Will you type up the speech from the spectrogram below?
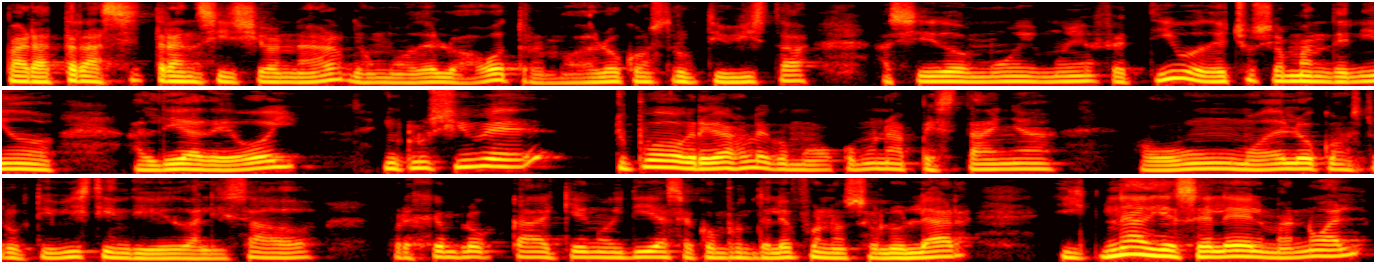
para transicionar de un modelo a otro. El modelo constructivista ha sido muy, muy efectivo, de hecho se ha mantenido al día de hoy. Inclusive yo puedo agregarle como, como una pestaña o un modelo constructivista individualizado. Por ejemplo, cada quien hoy día se compra un teléfono celular y nadie se lee el manual,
